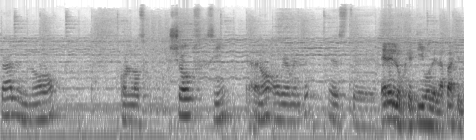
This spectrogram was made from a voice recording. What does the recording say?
tal, no. Con los shows, sí, Ajá. ¿no? Obviamente. Este, Era el objetivo de la página.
